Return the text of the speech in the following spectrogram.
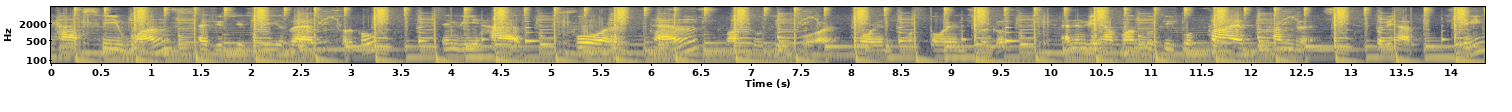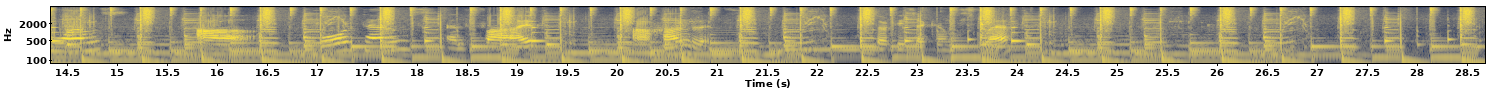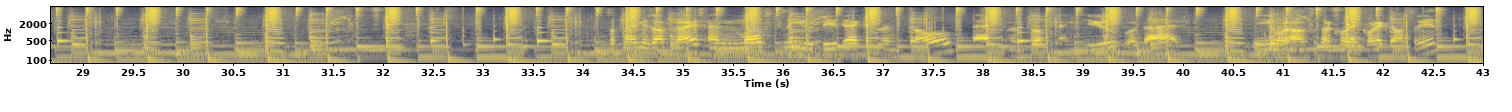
have three ones, as you see three red circles. Then we have four tens, one, two, three, four, orange, orange circles. And then we have one, two, three, four, five hundreds. So we have three ones, uh, four tens, and five uh, hundreds. 30 seconds left. Time is up guys and mostly you did excellent job excellent job thank you for that. Your answers are correct correct answer is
